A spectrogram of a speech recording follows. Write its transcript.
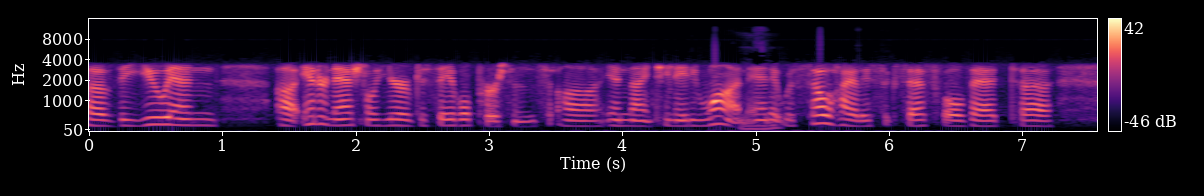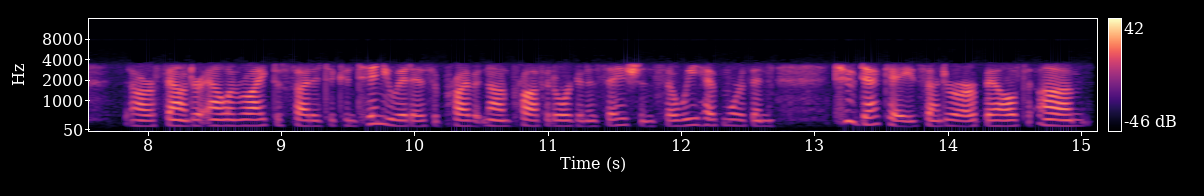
of the UN uh, International Year of Disabled Persons uh, in 1981, mm-hmm. and it was so highly successful that. Uh, our founder Alan Reich decided to continue it as a private nonprofit organization. So we have more than two decades under our belt um,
